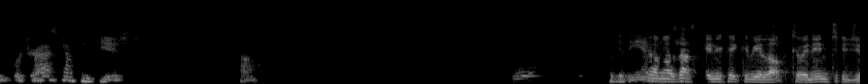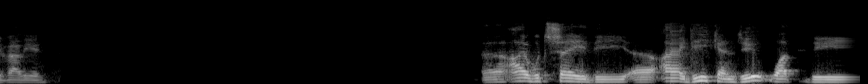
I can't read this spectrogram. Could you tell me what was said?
is what you're asking? I'm confused. Oh. Look at the No, I was asking if it can be locked to an integer value. I would say the uh, ID can do what the,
